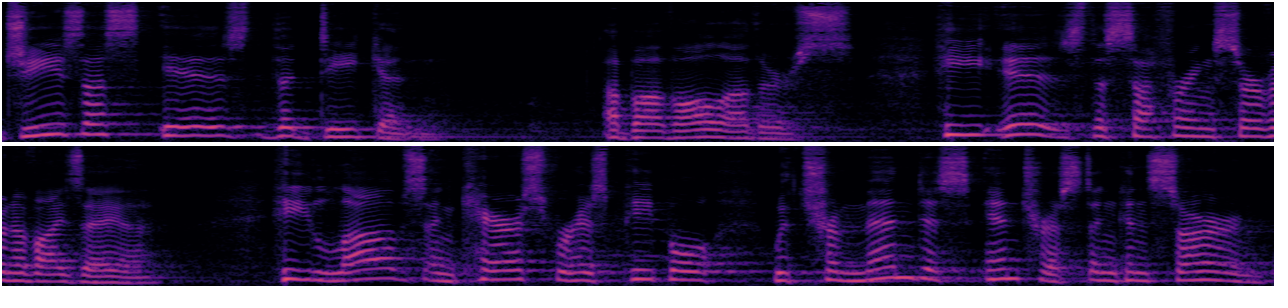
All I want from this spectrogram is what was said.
Jesus is the deacon above all others. He is the suffering servant of Isaiah. He loves and cares for his people with tremendous interest and concern.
